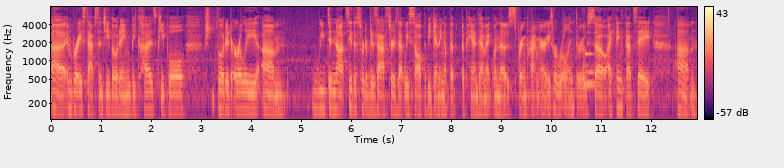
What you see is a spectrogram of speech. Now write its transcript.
uh, embraced absentee voting because people voted early. Um, we did not see the sort of disasters that we saw at the beginning of the, the, pandemic when those spring primaries were rolling through. So I think that's a um,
